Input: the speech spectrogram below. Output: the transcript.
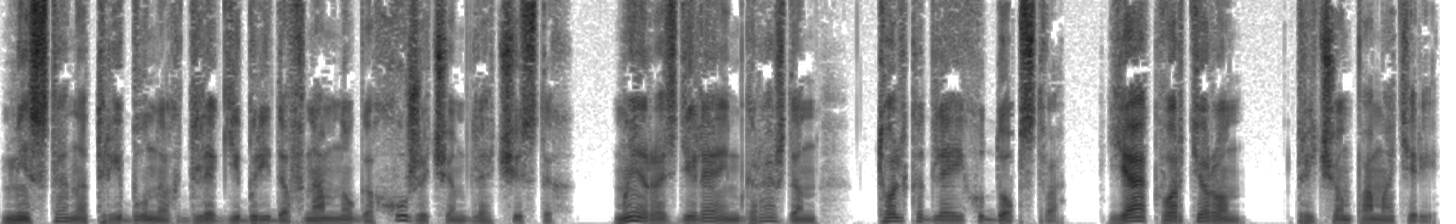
места на трибунах для гибридов намного хуже, чем для чистых? Мы разделяем граждан только для их удобства. Я квартирон, причем по матери.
